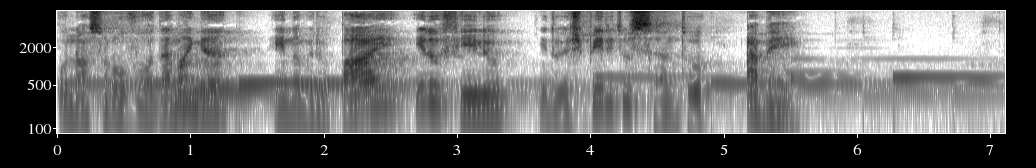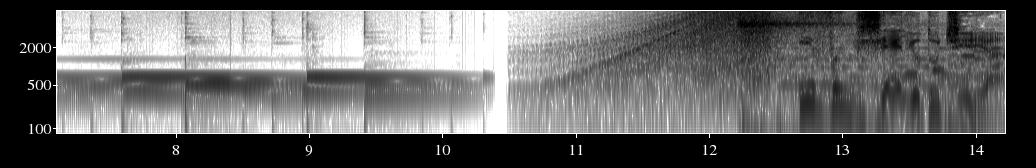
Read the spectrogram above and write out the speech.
o nosso louvor da manhã, em nome do Pai e do Filho e do Espírito Santo. Amém. Evangelho do Dia.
